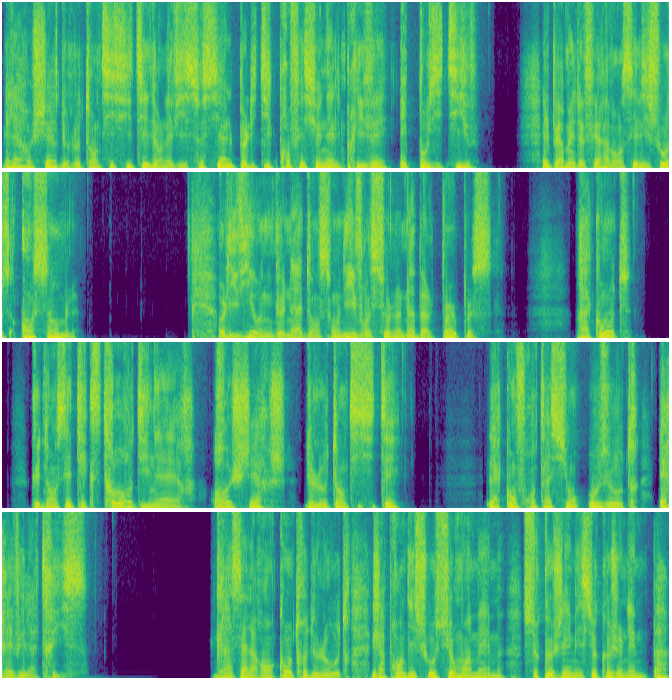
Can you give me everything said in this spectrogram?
Mais la recherche de l'authenticité dans la vie sociale, politique, professionnelle, privée est positive. Elle permet de faire avancer les choses ensemble. Olivier Ongona, dans son livre sur le Noble Purpose, raconte que dans cette extraordinaire recherche de l'authenticité, la confrontation aux autres est révélatrice. Grâce à la rencontre de l'autre, j'apprends des choses sur moi-même, ce que j'aime et ce que je n'aime pas,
